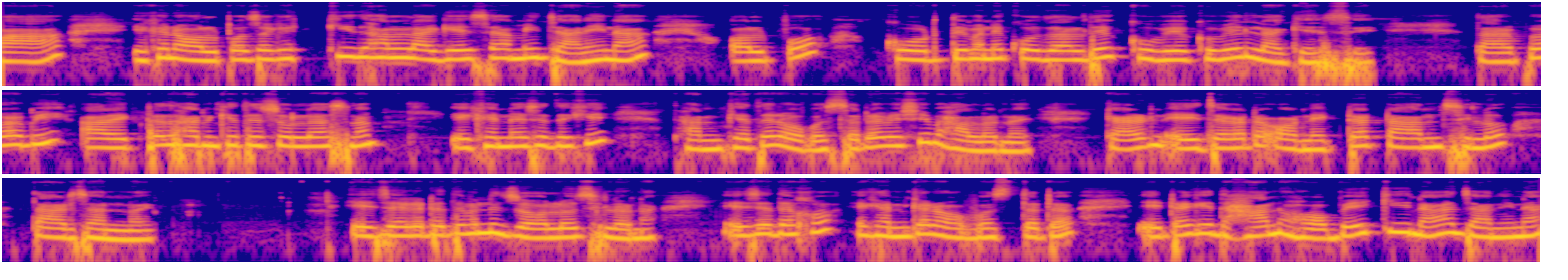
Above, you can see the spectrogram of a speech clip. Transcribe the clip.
মা এখানে অল্প জায়গায় কী ধান লাগিয়েছে আমি জানি না, অল্প করতে মানে কোদাল দিয়ে কুবিয়ে কুবিয়ে লাগিয়েছে। তারপর আমি আরেকটা ধান খেতে চলে আসলাম, এখানে এসে দেখি ধান ক্ষেতের অবস্থাটা বেশি ভালো নয়, কারণ এই জায়গাটা অনেকটা টান ছিল তার জন্যই। এই জায়গাটাতে মানে জলও ছিল না। এই যে দেখো এখানকার অবস্থাটা, এটা কি ধান হবে কি না জানি না।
